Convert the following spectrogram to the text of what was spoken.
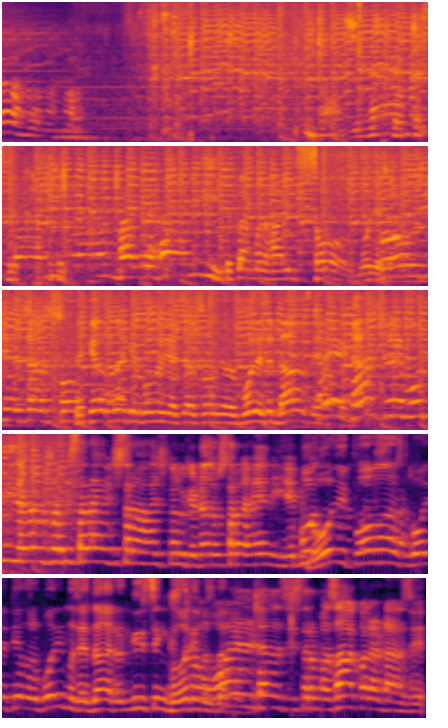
ढोल ताश धड़क धड़क भंडारा मलहारी कितना मल्हारी सॉन्ग बहुत अच्छा बहुत ही अच्छा सॉन्ग मैं कह रहा था ना कि बहुत ही अच्छा सॉन्ग है बहुत अच्छा डांस है डांस जो है बहुत ही ज़्यादा मतलब इस तरह है जिस तरह आजकल के डांस उस तरह है नहीं है बहुत ही फास्ट बहुत ही तेज और बहुत ही मज़ेदार रणवीर सिंह बहुत ही मज़ेदार डांस इस तरह मज़ाक वाला डांस है।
